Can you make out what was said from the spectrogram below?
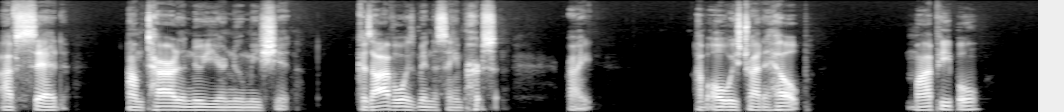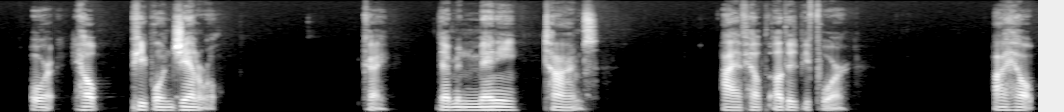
I've said I'm tired of the new year, new me shit because I've always been the same person, right? I've always tried to help my people or help people in general. Okay. There have been many times I have helped others before. I help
